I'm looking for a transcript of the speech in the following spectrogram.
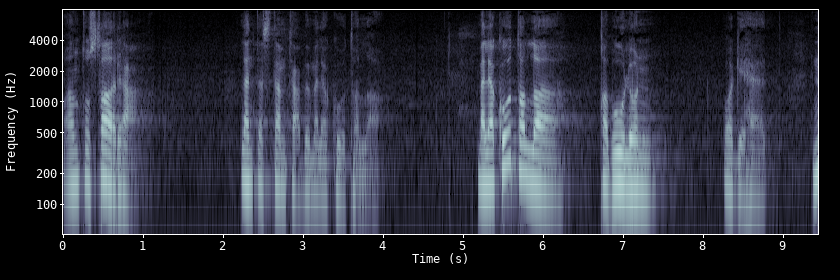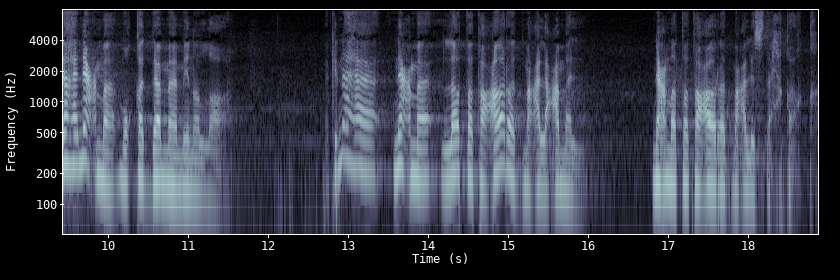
وأن تصارع. لن تستمتع بملكوت الله. ملكوت الله قبول وجهاد. إنها نعمة مقدمة من الله. لكنها نعمة لا تتعارض مع العمل. نعمة تتعارض مع الاستحقاق.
